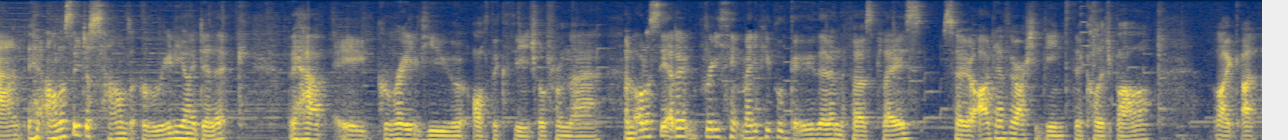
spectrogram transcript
and it honestly just sounds really idyllic. They have a great view of the cathedral from there. And honestly, I don't really think many people go there in the first place. So I've never actually been to the college bar. Like, I,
